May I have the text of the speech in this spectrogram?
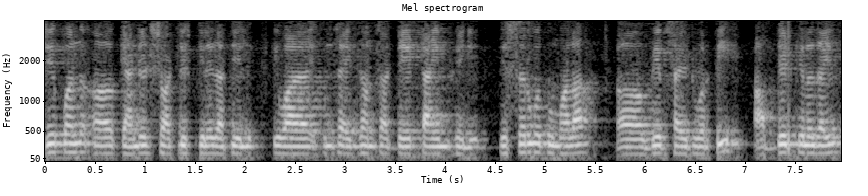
जे पण कॅन्डिडेट शॉर्टलिस्ट केले जातील किंवा तुमचा एक्झामचा डेट टाइम व्हेन्यू हे सर्व तुम्हाला वेबसाईटवरती अपडेट केलं जाईल.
